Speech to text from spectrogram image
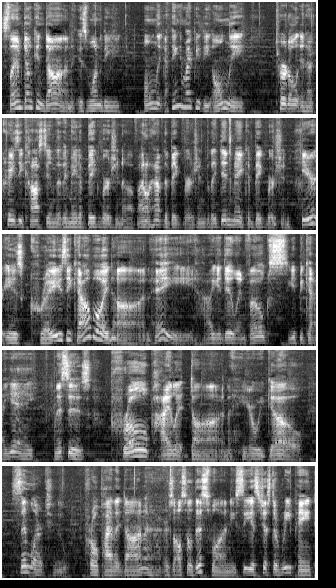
Slam Dunkin' Don is one of the only, I think it might be the only turtle in a crazy costume that they made a big version of. I don't have the big version, but they did make a big version. Here is Crazy Cowboy Don. Hey, how you doing, folks? Yippee-ki-yay. This is Pro Pilot Don. Here we go. Similar to Pro Pilot Don, there's also this one. You see, it's just a repaint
